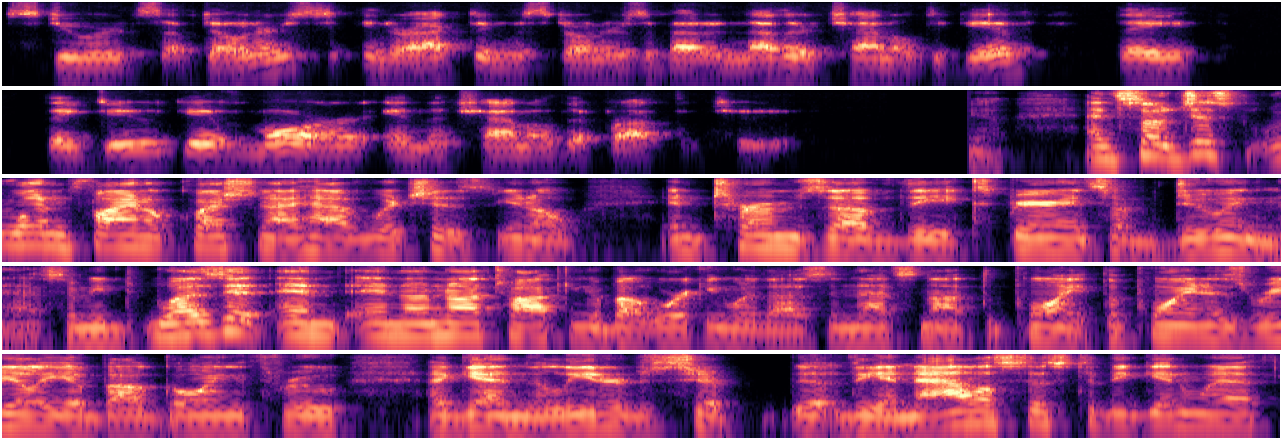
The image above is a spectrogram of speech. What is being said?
stewards of donors, interacting with donors about another channel to give. They they do give more in the channel that brought them to you. Yeah. And so just one final question I have, which is, you know, in terms of the experience of doing this, I mean, was it, and, and I'm not talking about working with us, and that's not the point. The point is really about going through, again, the leadership, the, analysis to begin with,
